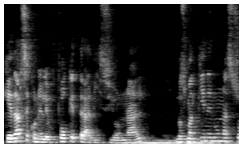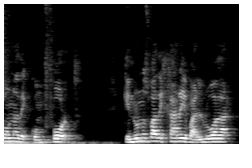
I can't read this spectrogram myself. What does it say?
Quedarse con el enfoque tradicional nos mantiene en una zona de confort que no nos va a dejar evaluar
